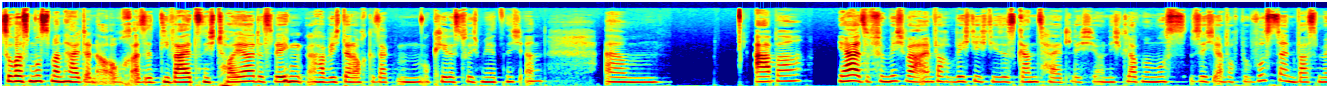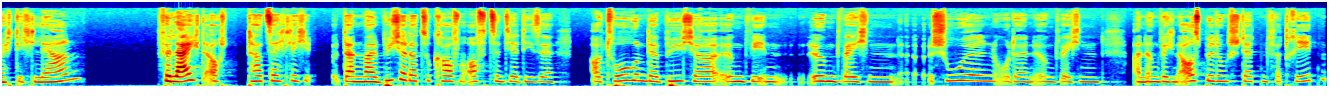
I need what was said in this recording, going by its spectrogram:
sowas muss man halt dann auch, also die war jetzt nicht teuer, deswegen habe ich dann auch gesagt, hm, okay, das tue ich mir jetzt nicht an. Ähm, aber ja, also für mich war einfach wichtig dieses ganzheitliche und ich glaube, man muss sich einfach bewusst sein, was möchte ich lernen. Vielleicht auch tatsächlich dann mal Bücher dazu kaufen. Oft sind ja diese Autoren der Bücher irgendwie in irgendwelchen Schulen oder in irgendwelchen, an irgendwelchen Ausbildungsstätten vertreten.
